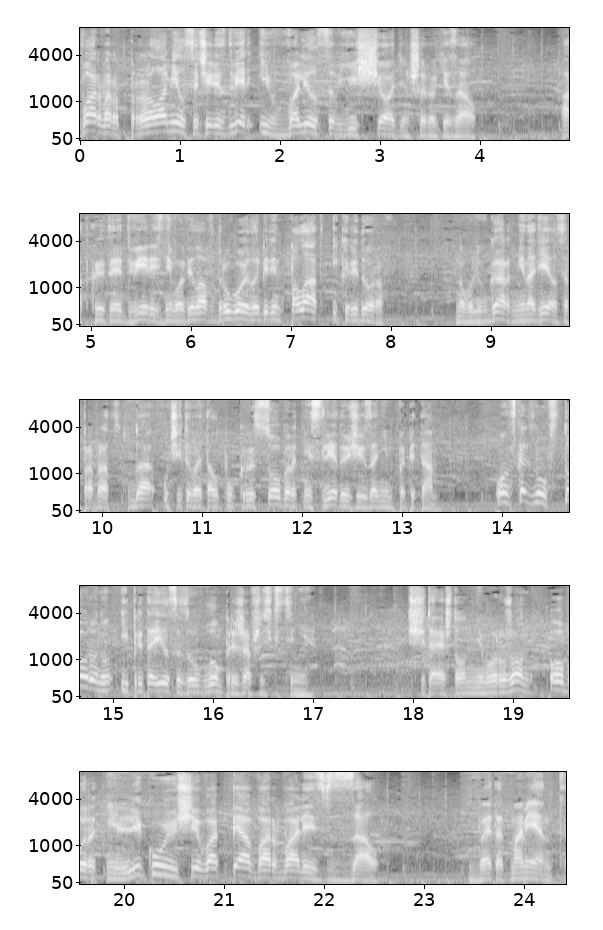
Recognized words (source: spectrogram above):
варвар проломился через дверь и ввалился в еще один широкий зал. Открытая дверь из него вела в другой лабиринт палат и коридоров. Но Вульфгар не надеялся пробраться туда, учитывая толпу крыс-оборотней, следующих за ним по пятам. Он скользнул в сторону и притаился за углом, прижавшись к стене. Считая, что он не вооружен, оборотни, ликующие вопя, ворвались в зал. В этот момент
